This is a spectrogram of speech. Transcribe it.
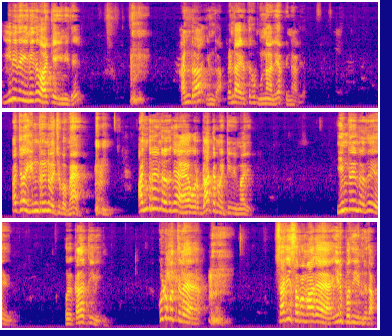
இனிது இனிது வாழ்க்கை இனிது. அன்றா இன்றா. ரெண்டாயிரத்துக்கு முன்னாலேயா பின்னாலேயா? ஆக்சுவலா இன்றுன்னு வச்சுப்போமே. அன்றுன்றதுங்க ஒரு பிளாக் அண்ட் ஒயிட் டிவி மாதிரி. இன்றுன்றது ஒரு கலர் டிவி குடும்பத்தில் சரிசமமாக இருப்பது இன்றுதான்.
